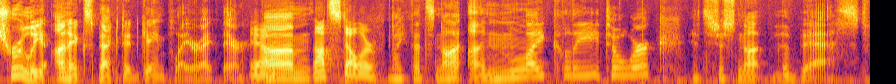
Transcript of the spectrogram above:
Truly unexpected gameplay right there. Yeah, Um, it's not stellar. like that's not unlikely to work. It's just not the best.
